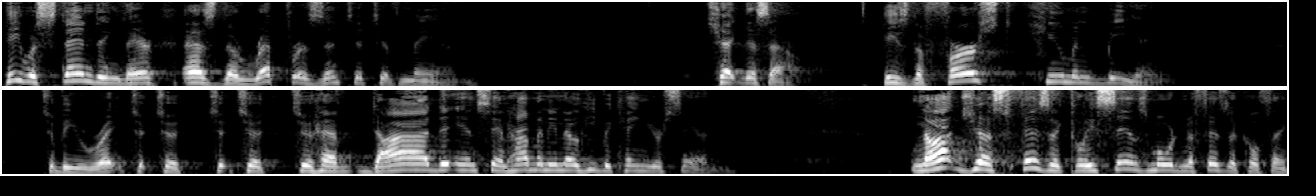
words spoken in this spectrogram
he was standing there as the representative man. Check this out. He's the first human being to be to, to, to, to, to have died in sin. How many know he became your sin? Not just physically, sin's more than a physical thing.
